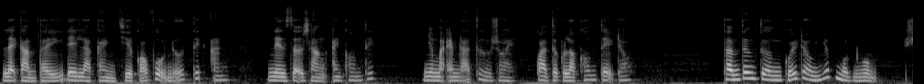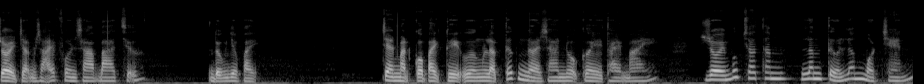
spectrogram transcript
lại cảm thấy đây là cảnh chỉ có phụ nữ thích ăn, nên sợ rằng anh không thích. Nhưng mà em đã thử rồi, quả thực là không tệ đâu. Thẩm tương tường cúi đầu nhấp một ngụm, rồi chậm rãi phun ra ba chữ. Đúng như vậy. Trên mặt của Bạch Thủy Ương lập tức nở ra nụ cười thoải mái, rồi múc cho thâm Lâm Tử Lâm một chén.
